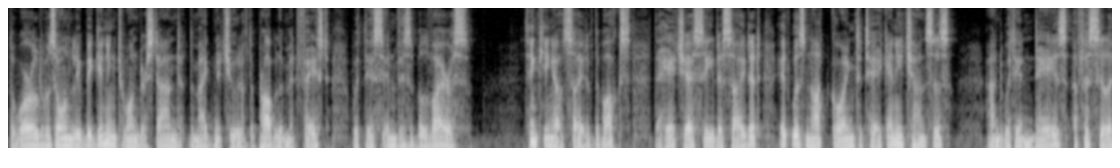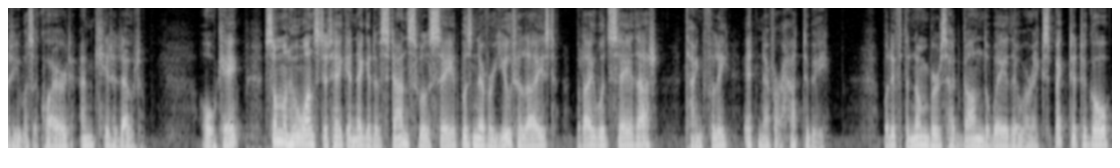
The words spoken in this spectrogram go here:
The world was only beginning to understand the magnitude of the problem it faced with this invisible virus. Thinking outside of the box, the HSE decided it was not going to take any chances, and within days a facility was acquired and kitted out. OK, someone who wants to take a negative stance will say it was never utilised, but I would say that Thankfully, it never had to be. But if the numbers had gone the way they were expected to go,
